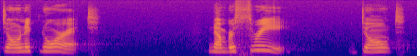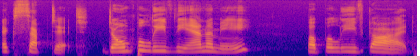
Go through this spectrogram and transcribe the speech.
don't ignore it. Number three, don't accept it. Don't believe the enemy, but believe God.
